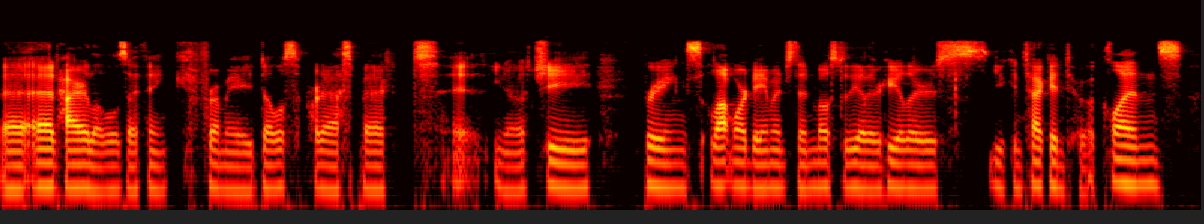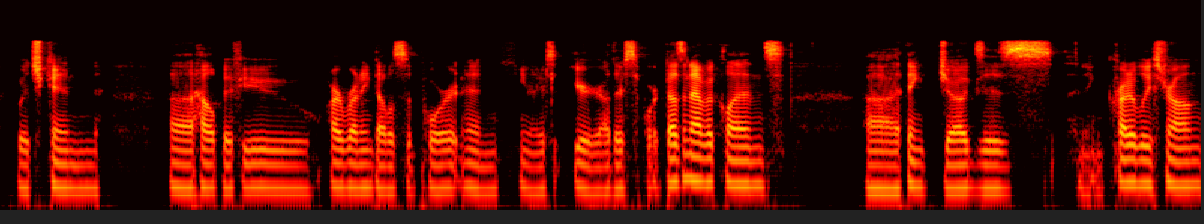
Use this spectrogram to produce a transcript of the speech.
at, at, higher levels, I think from a double support aspect, it, you know, she brings a lot more damage than most of the other healers. You can tech into a cleanse, which can uh, help if you are running double support and you know your, your other support doesn't have a cleanse. Uh, I think Jugs is an incredibly strong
